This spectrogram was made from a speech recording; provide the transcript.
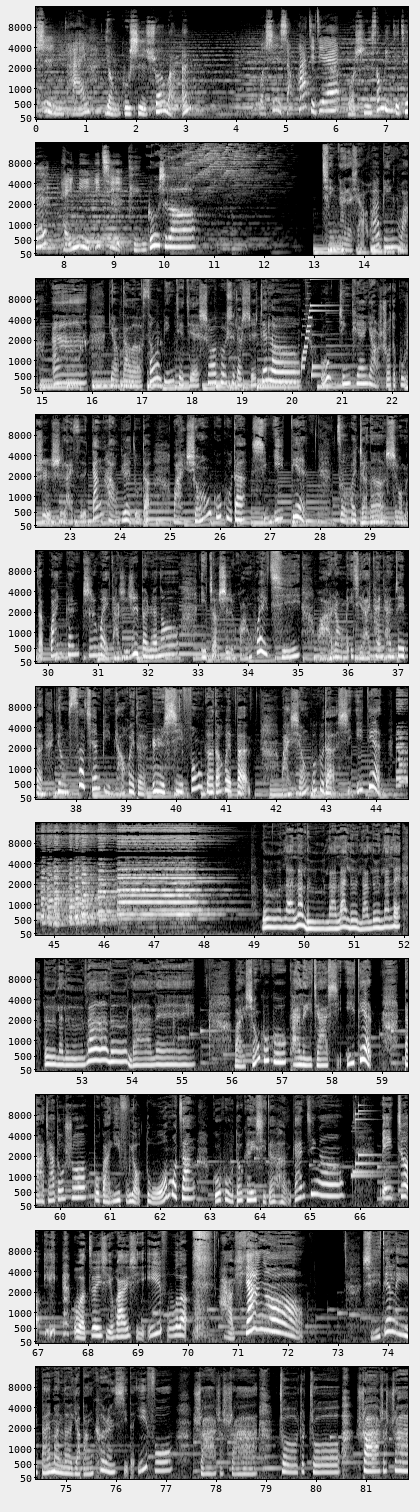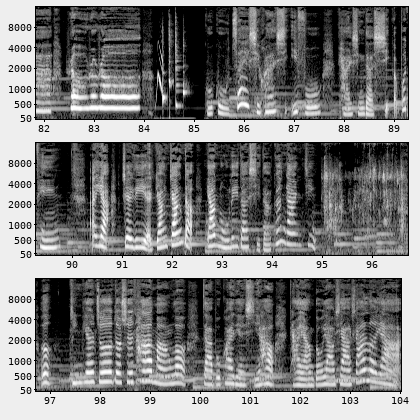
事女孩，用故事说晚安。我是小花姐姐，我是松饼姐姐，陪你一起听故事喽。亲爱的小花饼，晚安！又到了松饼姐姐说故事的时间喽。哦，今天要说的故事是来自刚好阅读的《浣熊鼓鼓的洗衣店》。作绘者呢是我们的关根之味，他是日本人哦。译者是黄慧琪。哇，让我们一起来看看这本用色铅笔描绘的日系风格的绘本《浣熊鼓鼓的洗衣店》。噜啦啦噜啦啦噜啦噜啦嘞，噜啦噜啦噜啦嘞。浣熊姑姑开了一家洗衣店，大家都说，不管衣服有多么脏，姑姑都可以洗得很干净哦。没错，我最喜欢洗衣服了，好香哦！洗衣店里摆满了要帮客人洗的衣服，刷刷刷，搓搓搓，刷刷刷，揉揉揉。姑姑最喜欢洗衣服，开心的洗个不停。哎呀，这里也脏脏的，要努力的洗得更干净。呃，今天真的是太忙了，再不快点洗好，太阳都要下山了呀！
